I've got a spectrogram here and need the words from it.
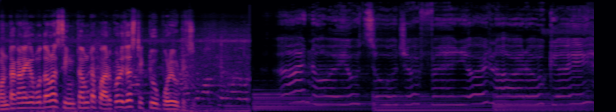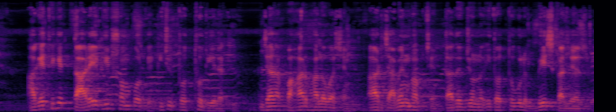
ঘন্টাখানেকের মধ্যে আমরা সিংথামটা পার করে জাস্ট একটু উপরে উঠেছি। আগে থেকে তারে ভিড় সম্পর্কে কিছু তথ্য দিয়ে রাখি। যারা পাহাড় ভালোবাসেন আর যাবেন ভাবছেন তাদের জন্য এই তথ্যগুলো বেশ কাজে আসবে।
